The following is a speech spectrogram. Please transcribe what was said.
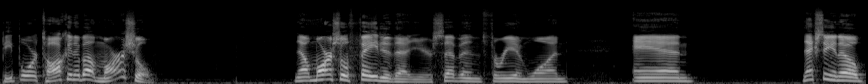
People are talking about Marshall. Now Marshall faded that year, seven, three, and one. And next thing you know,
